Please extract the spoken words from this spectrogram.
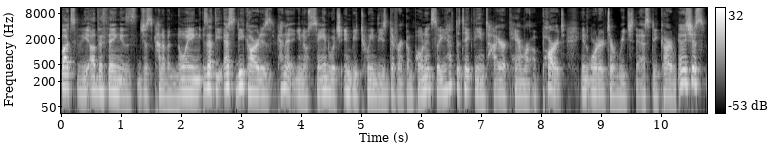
But the other thing is just kind of annoying is that the SD card is kind of, you know, know, sandwich in between these different components. So you have to take the entire camera apart in order to reach the SD card. And it's just,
